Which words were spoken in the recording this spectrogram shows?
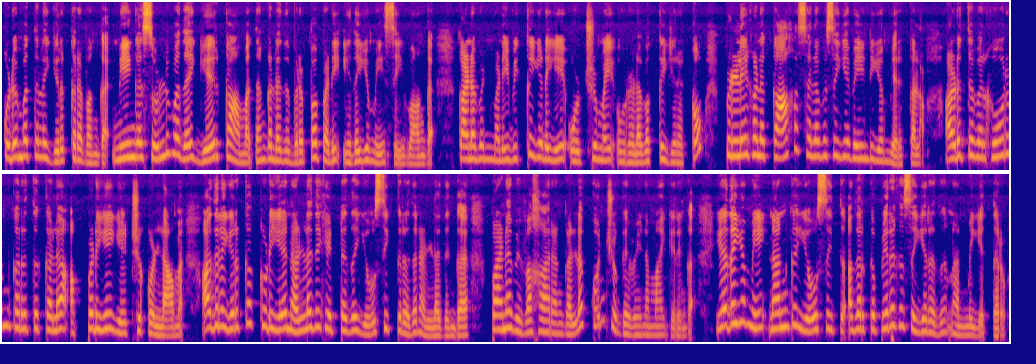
குடும்பத்தில் இருக்கிறவங்க நீங்க சொல்லுவதை ஏற்காம தங்களது விருப்பப்படி எதையுமே செய்வாங்க. கணவன் மனைவிக்கு இடையே ஒற்றுமை ஓரளவுக்கு இருக்கும். பிள்ளைகளுக்காக செலவு செய்ய வேண்டியும் இருக்கலாம். அடுத்தவர் கூறும் கருத்துக்களை அப்படியே ஏற்றுக்கொள்ளாம அதுல இருக்கக்கூடிய நல்லது கெட்டது யோசிக்கிறது நல்லதுங்க. பண விவகாரங்களில் கொஞ்சம் கவனமாக இருங்க. எதையுமே நன்கு யோசித்து அதற்கு பிறகு செய்யறது நன்மையை தரும்.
